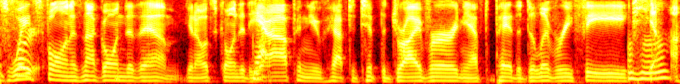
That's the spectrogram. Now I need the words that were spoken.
seems for- wasteful and it's not going to them. You know, it's going to the Yeah. app, and you have to tip the driver, and you have to pay the delivery fee. Mm-hmm. Yeah,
